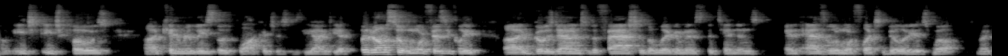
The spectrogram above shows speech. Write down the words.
Um, each each pose uh, can release those blockages is the idea, but it also more physically uh, goes down into the fascia, the ligaments, the tendons, and adds a little more flexibility as well. Right.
